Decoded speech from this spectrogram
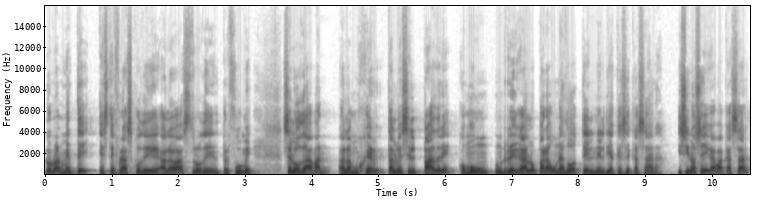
Normalmente este frasco de alabastro, de perfume, se lo daban a la mujer, tal vez el padre, como un, un, regalo para una dote en el día que se casara. Y si no se llegaba a casar,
